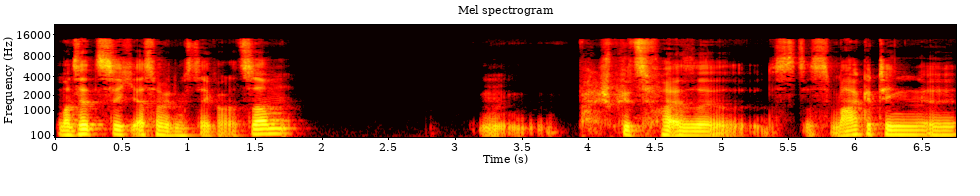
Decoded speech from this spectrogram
man setzt sich erstmal mit dem Stakeholder zusammen, beispielsweise das, das Marketing, äh,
